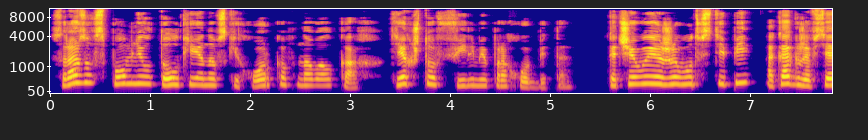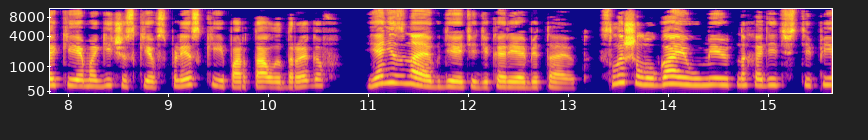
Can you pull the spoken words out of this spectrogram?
Сразу вспомнил толкиеновских орков на волках, тех, что в фильме про Хоббита. Кочевые живут в степи, а как же всякие магические всплески и порталы дрэгов? Я не знаю, где эти дикари обитают. Слышал, угаи умеют находить в степи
